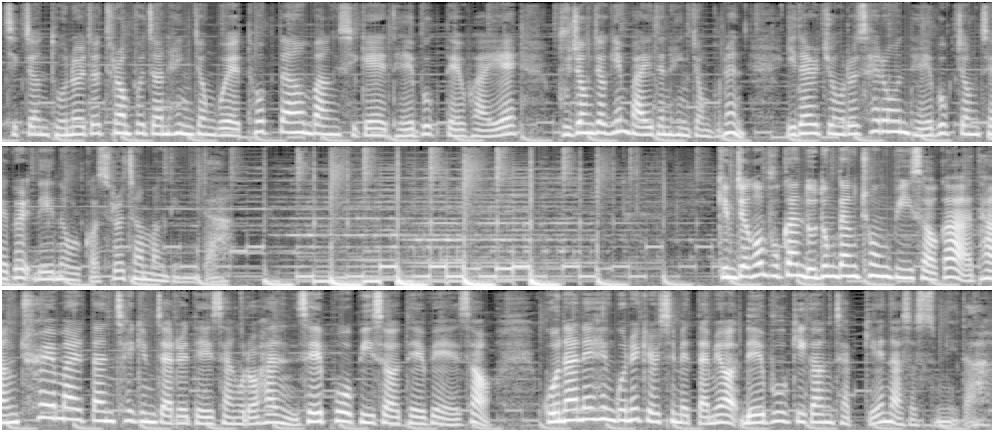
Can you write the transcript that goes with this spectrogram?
직전 도널드 트럼프 전 행정부의 톱다운 방식의 대북 대화에 부정적인 바이든 행정부는 이달 중으로 새로운 대북 정책을 내놓을 것으로 전망됩니다. 김정은 북한 노동당 총비서가 당 최말단 책임자를 대상으로 한 세포 비서 대회에서 고난의 행군을 결심했다며 내부 기강 잡기에 나섰습니다.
